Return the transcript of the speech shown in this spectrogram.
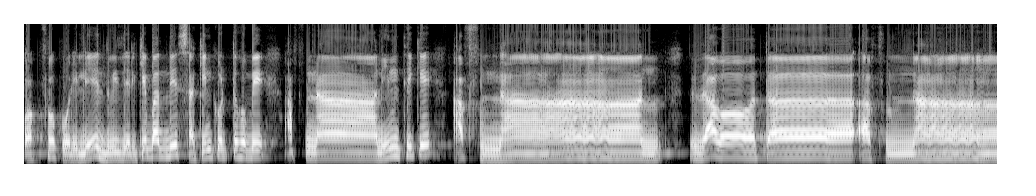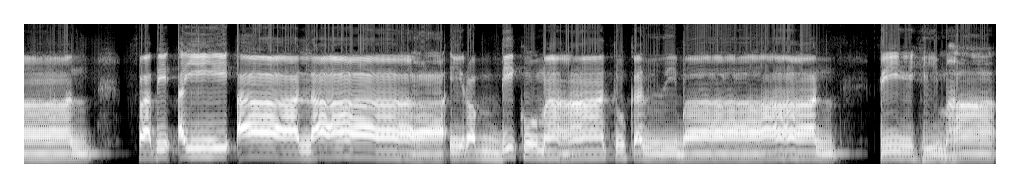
অক্ষ করিলে দুই জেরকে বাদ দিয়ে সাকিন করতে হবে। আফনানিন থেকে আফনান। জাওয়াতা আফনান। ফাবি আই আলা রব্বিকুমা তুকাজ্জিবান। ফিহিমা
